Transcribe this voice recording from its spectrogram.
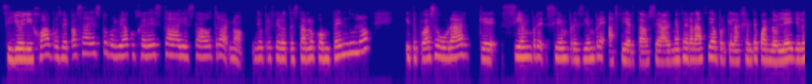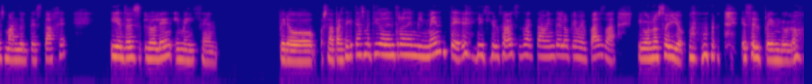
Si yo elijo, ah, pues le pasa esto, pues voy a coger esta y esta otra. No, yo prefiero testarlo con péndulo y te puedo asegurar que siempre, siempre, siempre acierta. O sea, a mí me hace gracia porque la gente cuando lee, yo les mando el testaje y entonces lo leen y me dicen, pero, o sea, parece que te has metido dentro de mi mente y que sabes exactamente lo que me pasa. Digo, no soy yo, es el péndulo.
